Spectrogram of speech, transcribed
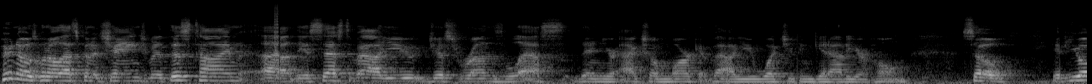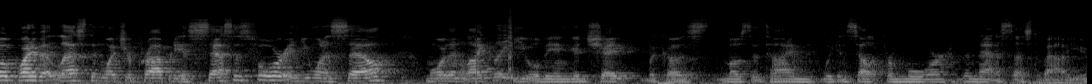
who knows when all that's going to change, but at this time, uh, the assessed value just runs less than your actual market value, what you can get out of your home. So if you owe quite a bit less than what your property assesses for and you want to sell, more than likely you will be in good shape because most of the time we can sell it for more than that assessed value.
